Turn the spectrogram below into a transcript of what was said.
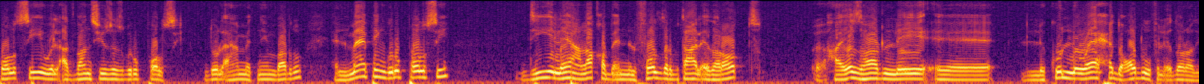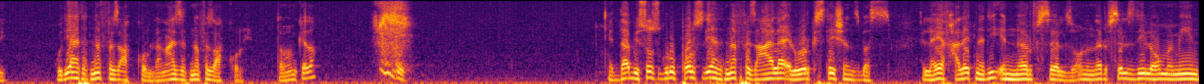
policy وال advanced users group policy دول أهم اتنين برضو. ال mapping group policy دي ليها علاقة بإن ال folder بتاع الإدارات هيظهر ل لكل واحد عضو في الإدارة دي. ودي هتتنفذ على الكل. أنا عايز أتنفذ على الكل. تمام كده؟ ال WSUS group policy دي هتتنفذ على ال workstations بس اللي هي في حالتنا دي ال Nerve Cells قلنا ال Nerve Cells دي اللي هم مين؟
